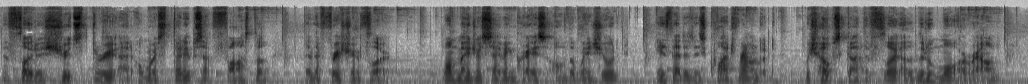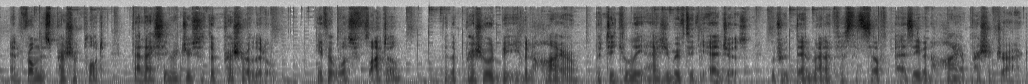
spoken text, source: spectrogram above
the flow just shoots through at almost 30% faster than the freestream flow. One major saving grace of the windshield is that it is quite rounded, which helps guide the flow a little more around, and from this pressure plot, that actually reduces the pressure a little. If it was flatter, then the pressure would be even higher, particularly as you move to the edges, which would then manifest itself as even higher pressure drag.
